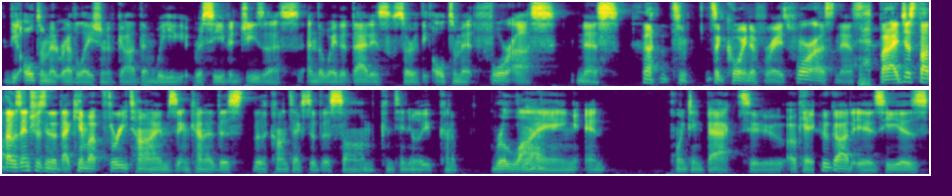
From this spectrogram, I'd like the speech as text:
the ultimate revelation of God that we receive in Jesus and the way that that is sort of the ultimate for usness. it's a- coin of phrase for usness. But I just thought that was interesting that that came up three times in kind of this, the context of this psalm, continually kind of relying and pointing back to, okay, who God is. He is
